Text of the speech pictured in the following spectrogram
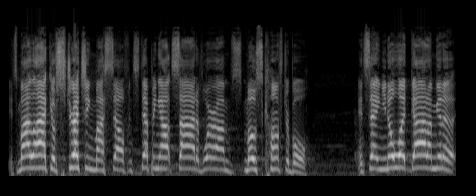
It's my lack of stretching myself and stepping outside of where I'm most comfortable and saying, you know what, God, I'm going to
